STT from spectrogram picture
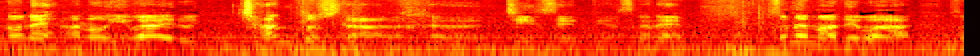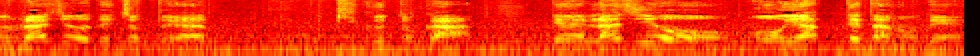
のねあのいわゆるちゃんとした 人生っていうんですかね。それまではそのラジオでちょっとや聞くとかでラジオをやってたので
